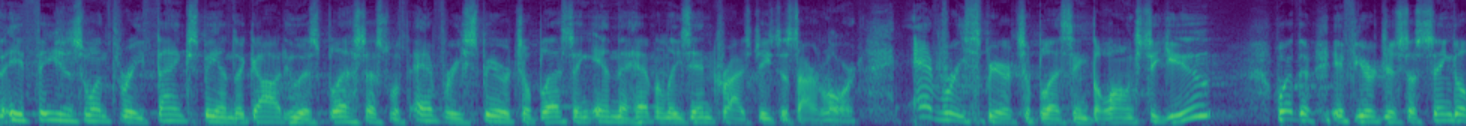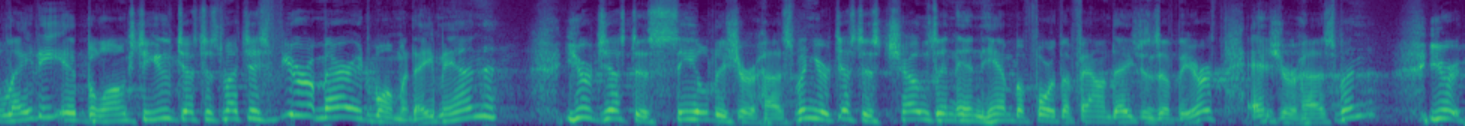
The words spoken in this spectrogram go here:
Ephesians 1 3, thanks be unto God who has blessed us with every spiritual blessing in the heavenlies in Christ Jesus our Lord. Every spiritual blessing belongs to you. Whether if you're just a single lady, it belongs to you just as much as if you're a married woman. Amen. You're just as sealed as your husband. You're just as chosen in him before the foundations of the earth as your husband. You're,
